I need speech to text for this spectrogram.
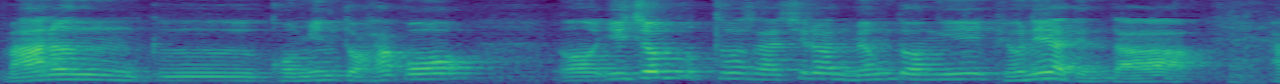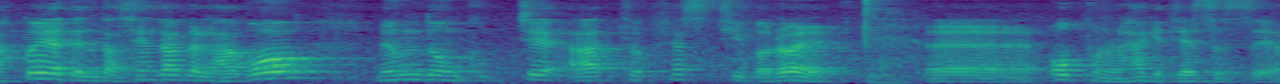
많은 그 고민도 하고 어, 이전부터 사실은 명동이 변해야 된다 바꿔야 된다 생각을 하고 명동 국제 아트 페스티벌을 에, 오픈을 하게 됐었어요.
